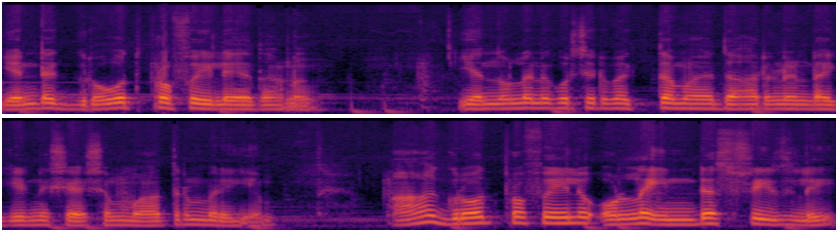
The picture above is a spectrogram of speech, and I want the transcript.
എന്റെ ഗ്രോത്ത് പ്രൊഫൈൽ ഏതാണ് എന്നുള്ളതിനെ കുറിച്ചൊരു വ്യക്തമായ ധാരണ ഉണ്ടാക്കിയതിന് ശേഷം മാത്രം വരികയും ആ ഗ്രോത്ത് പ്രൊഫൈൽ ഉള്ള ഇൻഡസ്ട്രീസിൽ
